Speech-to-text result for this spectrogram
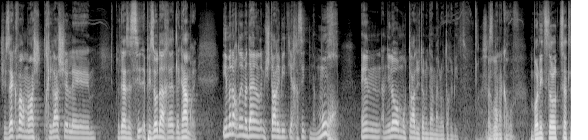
שזה כבר ממש תחילה של, אה, אתה יודע, זו אפיזודה אחרת לגמרי. אם אנחנו מדברים עדיין על משטר ריבית יחסית נמוך, אין, אני לא מוטרד יותר מדי מעלות הריבית. סגור. בזמן הקרוב. בוא נצלול קצת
